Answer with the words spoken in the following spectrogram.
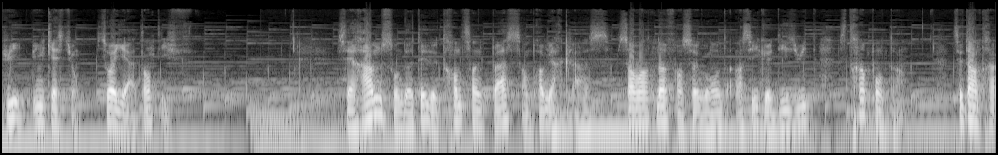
puis une question. Soyez attentifs. Ces rames sont dotées de 35 places en première classe, 129 en seconde ainsi que 18 strapontins. C'est un train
